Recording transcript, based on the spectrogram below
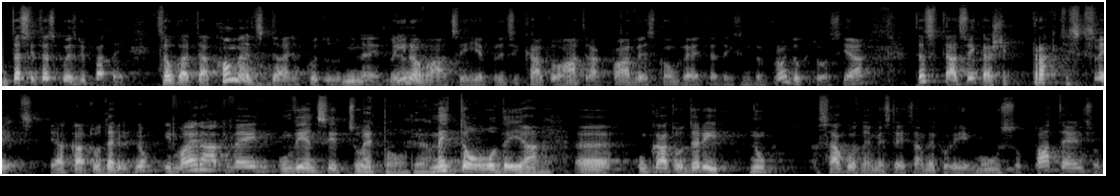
Un tas ir tas, ko es gribu pateikt. Savukārt tā komerces daļa, ko tu minēji par inovāciju, ja princip, kā to ātrāk pārvērst konkrēti teiksim, produktos, ja? tas ir tāds vienkārši praktisks veids, ja? kā to darīt. Nu, ir vairāki veidi, un viens ir metode. Ja? metode ja? mm. uh, un kā to darīt. Nu, Sākotnēji mēs teicām, ka ir mūsu patents, un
